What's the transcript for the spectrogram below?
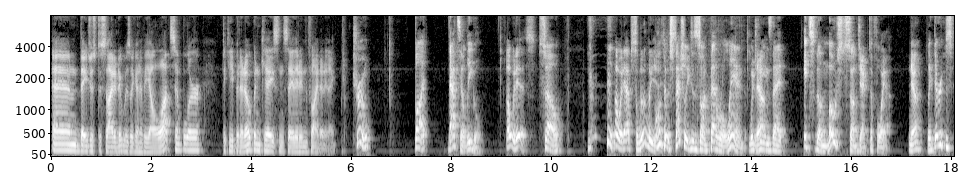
and they just decided it was going to be a lot simpler to keep it an open case and say they didn't find anything. True, but that's illegal. Oh, it is. So Oh, it absolutely is. especially because it's on federal land, which Yeah. means that it's the most subject to FOIA. Yeah. Like there is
